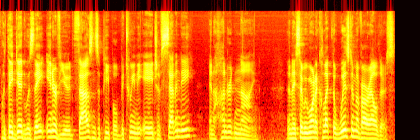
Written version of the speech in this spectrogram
What they did was they interviewed thousands of people between the age of 70 and 109. And they said, We want to collect the wisdom of our elders.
